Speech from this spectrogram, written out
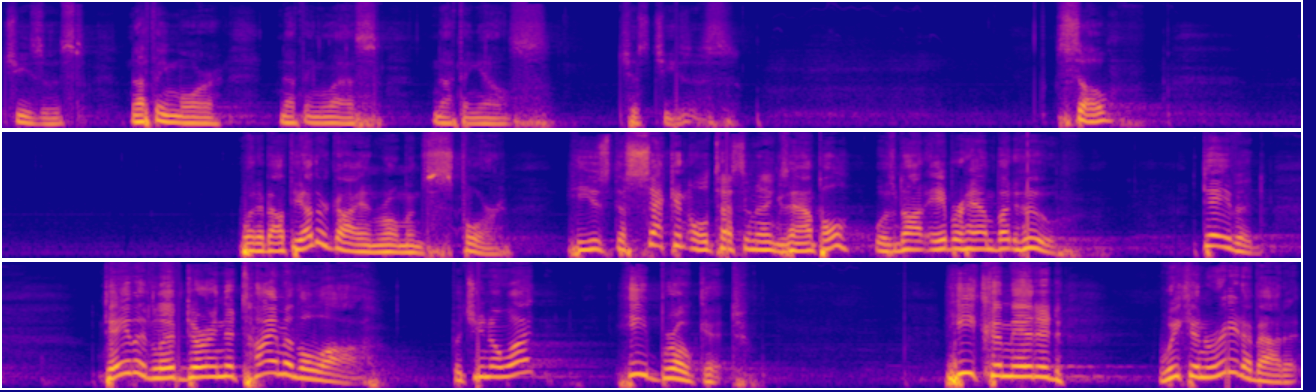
Jesus. Nothing more, nothing less, nothing else. Just Jesus. So, what about the other guy in Romans 4? He is the second Old Testament example, was not Abraham, but who? David. David lived during the time of the law. But you know what? He broke it. He committed, we can read about it,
